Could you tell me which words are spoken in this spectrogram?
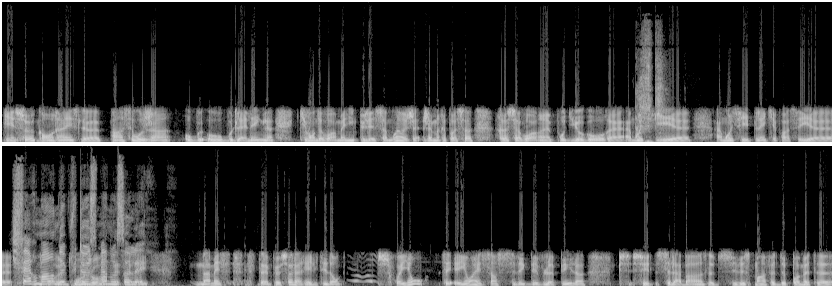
Bien sûr qu'on rince. Là. Pensez aux gens au, bout de la ligne là, qui vont devoir manipuler ça. Moi, j'aimerais pas ça recevoir un pot de yogourt à, moitié euh, à moitié plein qui est passé. Euh, qui fermente depuis deux semaines au soleil. Non, mais c'est un peu ça la réalité. Donc, soyons, ayons un sens civique développé là. C'est la base du civisme en fait de pas mettre. Euh,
